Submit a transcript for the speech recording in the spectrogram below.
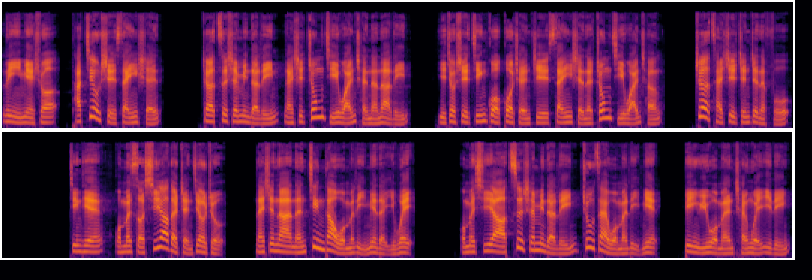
另一面说他就是三一神。这赐生命的灵乃是终极完成的那灵，也就是经过过程之三一神的终极完成，这才是真正的福。今天我们所需要的拯救主，乃是那能进到我们里面的一位。我们需要赐生命的灵住在我们里面，并与我们成为一灵。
